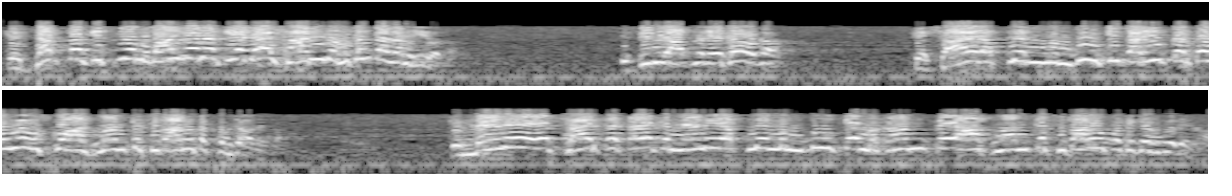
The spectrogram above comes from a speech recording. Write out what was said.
کہ جب تک اس میں مبالغہ نہ کیا جائے، شاعری میں حسن پیدا نہیں ہوتا۔ اسی لیے آپ نے دیکھا ہوگا کہ شاعر اپنے مندور کی تعریف کرتے ہوئے اس کو آسمان کے ستاروں تک پہنچا دیتا۔ کہ میں نے ایک شاعر کہتا ہے کہ میں نے اپنے مندور کے مقام پہ آسمان کے ستاروں کو ٹکے ہوئے دیکھا۔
